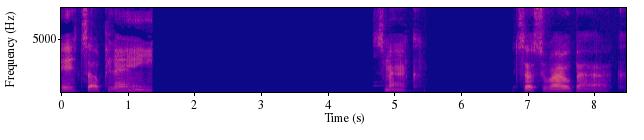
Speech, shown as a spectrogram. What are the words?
It's a plane. Smack. It's a throwback.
